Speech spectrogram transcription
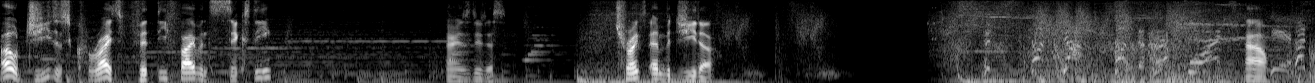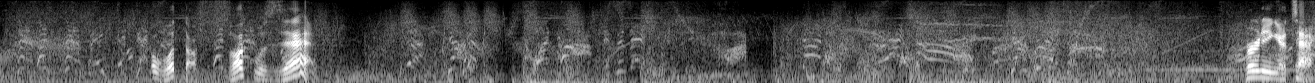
Oh Jesus Christ! 55 and 60. All right, let's do this. Trunks and Vegeta. Ow. Oh, what the fuck was that? Burning attack.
